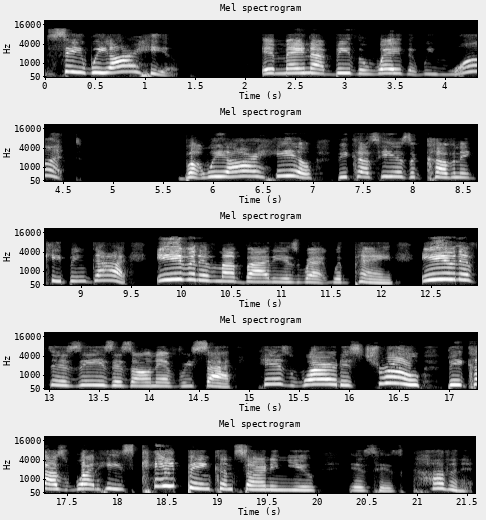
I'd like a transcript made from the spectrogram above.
See, we are healed. It may not be the way that we want, but we are healed because he is a covenant keeping God. Even if my body is racked with pain, even if disease is on every side, his word is true because what he's keeping concerning you is his covenant.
